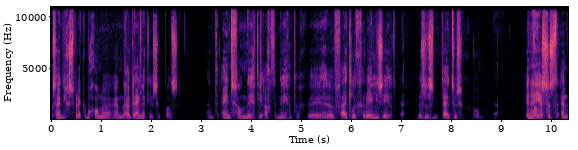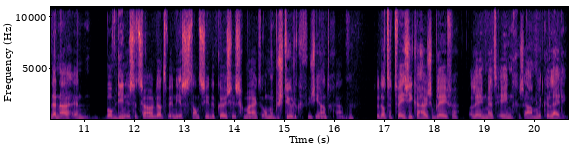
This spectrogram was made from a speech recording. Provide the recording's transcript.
zijn die gesprekken begonnen. En uiteindelijk is het pas aan het eind van 1998 eh, feitelijk gerealiseerd. Dus er is een tijd tussen gekomen. En, in eerste, st- en, daarna, en bovendien is het zo dat we in eerste instantie de keuze is gemaakt... om een bestuurlijke fusie aan te gaan. Mhm. Zodat er twee ziekenhuizen bleven, alleen met één gezamenlijke leiding.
